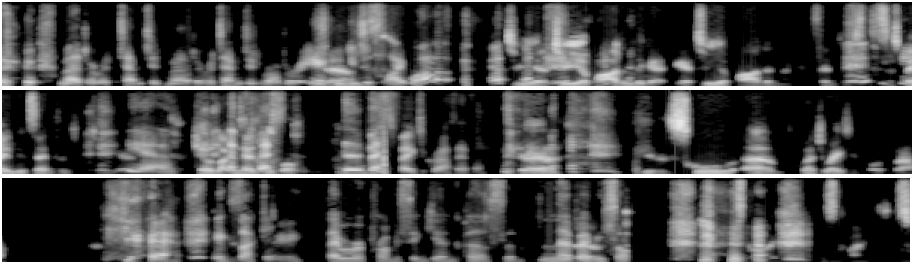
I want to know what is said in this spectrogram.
murder, attempted murder, attempted robbery. Yeah. And you're just like, what? two year two year pardon. They get they get two year pardon, like a sentence, suspended sentence. Yeah. Killed like and the ten best, people. the best photograph ever. Yeah, the school um, graduation photograph. Yeah, exactly. They were a promising young person, and they're Yeah. very sorry. This guy, this guy, is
